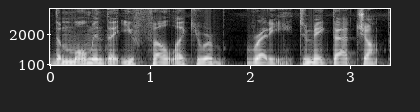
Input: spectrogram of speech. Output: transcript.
the moment that you felt like you were ready to make that jump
